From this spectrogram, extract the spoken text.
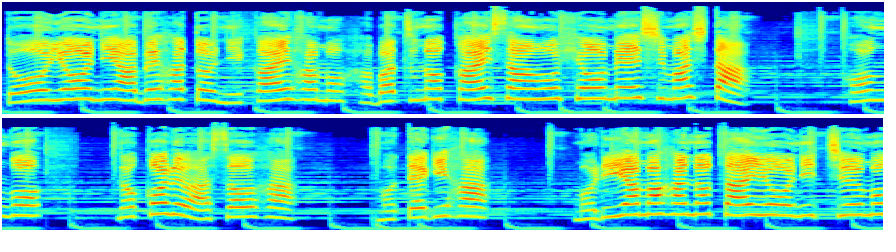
同様に安倍派と二階派も派閥の解散を表明しました。今後残る麻生派茂木派森山派の対応に注目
